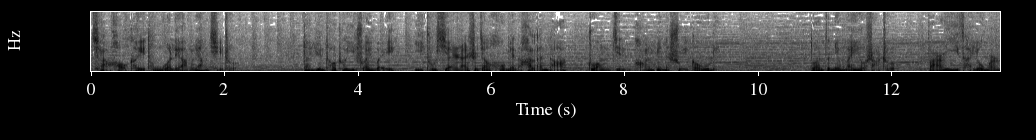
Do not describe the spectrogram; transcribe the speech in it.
恰好可以通过两辆汽车。但运钞车一甩尾，意图显然是将后面的汉兰达撞进旁边的水沟里。段子明没有刹车，反而一踩油门，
